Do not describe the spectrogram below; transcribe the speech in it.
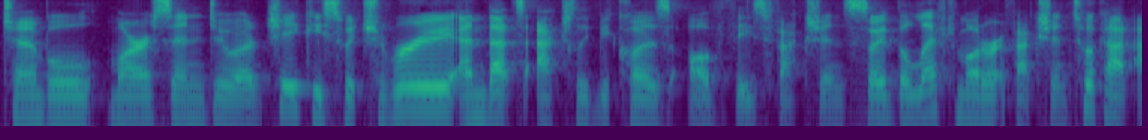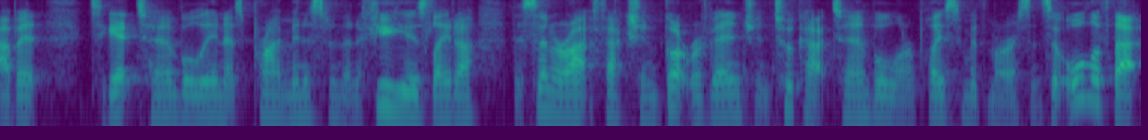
Turnbull, Morrison do a cheeky switcheroo, and that's actually because of these factions. So the left moderate faction took out Abbott to get Turnbull in as Prime Minister, and then a few years later, the centre right faction got revenge and took out Turnbull and replaced him with Morrison. So all of that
